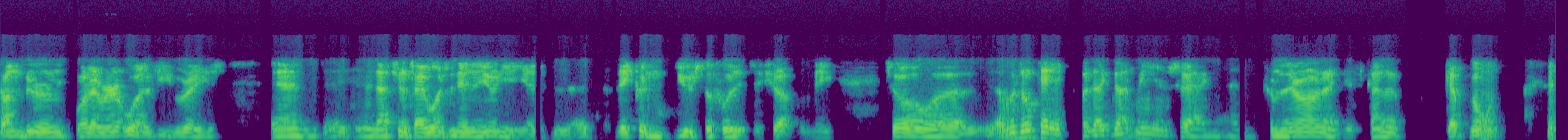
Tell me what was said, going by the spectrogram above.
thunder and whatever it was he raised. And, and that since I wasn't in the union yet, they couldn't use the footage they shot with me. So uh, that was okay, but that got me in SAG, and from there on, I just kind of kept going.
